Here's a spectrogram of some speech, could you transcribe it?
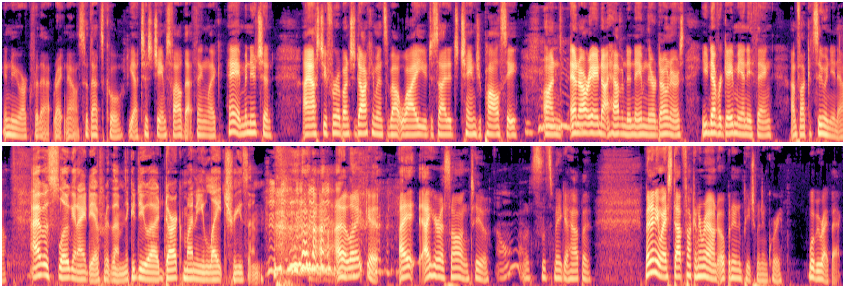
in New York for that right now. So that's cool. Yeah, Tish James filed that thing like, hey, Mnuchin, I asked you for a bunch of documents about why you decided to change your policy on NRA not having to name their donors. You never gave me anything. I'm fucking suing you now. I have a slogan idea for them. They could do a dark money, light treason. I like it. I, I hear a song too. Oh. Let's let's make it happen. But anyway, stop fucking around. Open an impeachment inquiry. We'll be right back.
